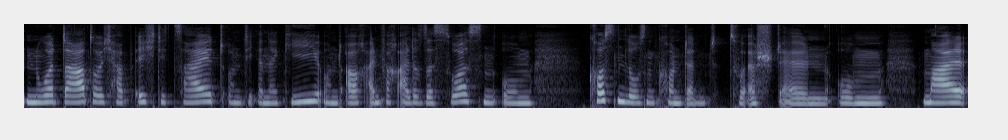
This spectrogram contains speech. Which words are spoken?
nur dadurch habe ich die Zeit und die Energie und auch einfach alle Ressourcen, um kostenlosen Content zu erstellen, um mal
